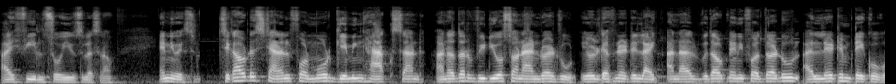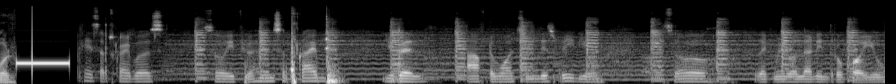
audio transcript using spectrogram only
I feel so useless now. Anyways, check out his channel for more gaming hacks and another videos on Android root. You'll definitely like, and I'll without any further ado, I'll let him take over. hey subscribers so if you haven't subscribed you will after watching this video so let me roll that intro for you.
